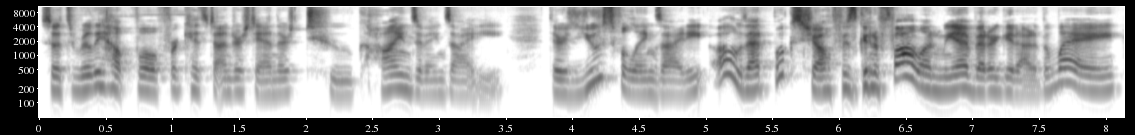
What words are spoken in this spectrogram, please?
so it's really helpful for kids to understand there's two kinds of anxiety. There's useful anxiety. Oh, that bookshelf is going to fall on me. I better get out of the way.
